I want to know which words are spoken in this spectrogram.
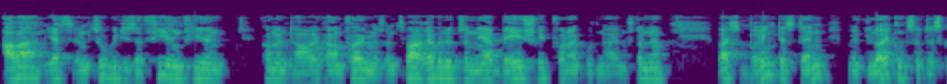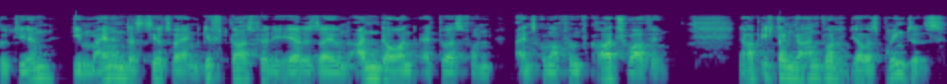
Aber jetzt im Zuge dieser vielen, vielen Kommentare kam Folgendes. Und zwar Revolutionär B schrieb vor einer guten halben Stunde, was bringt es denn, mit Leuten zu diskutieren, die meinen, dass CO2 ein Giftgas für die Erde sei und andauernd etwas von 1,5 Grad schwafeln? Da habe ich dann geantwortet, ja, was bringt es?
